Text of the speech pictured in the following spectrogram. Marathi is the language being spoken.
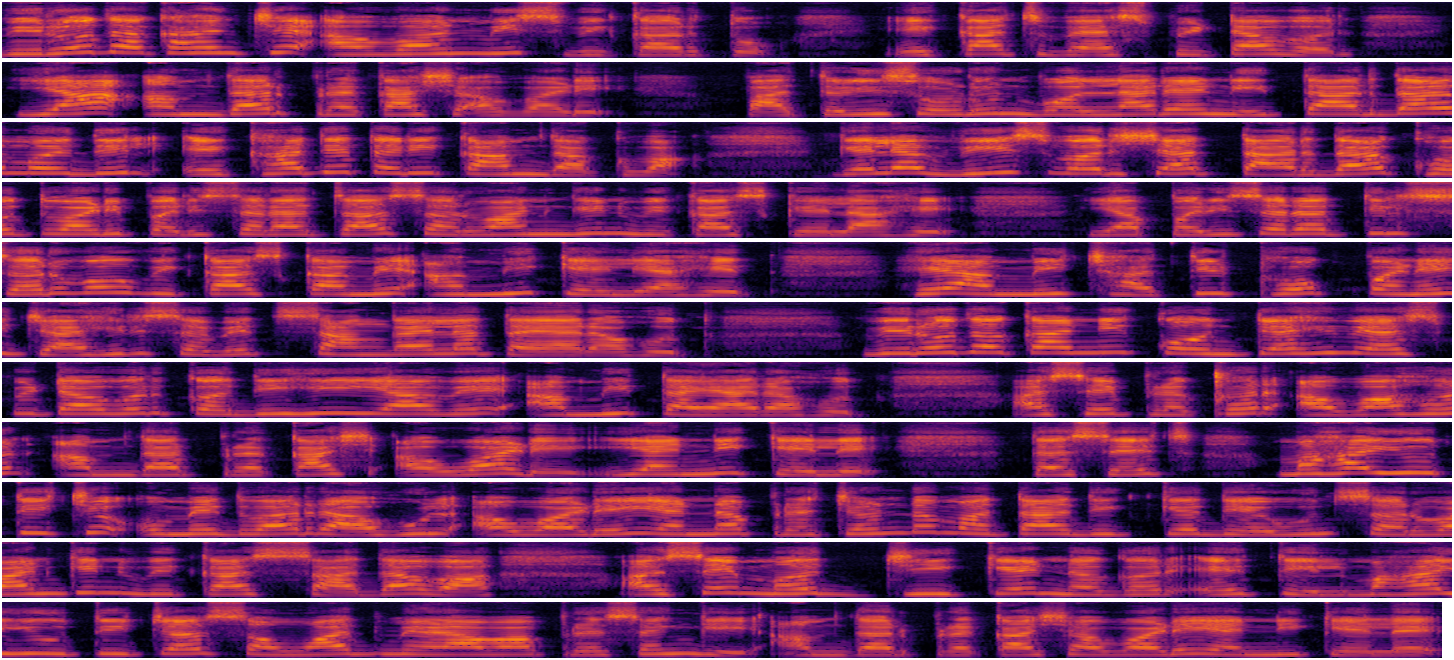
विरोधकांचे आव्हान मी स्वीकारतो. एकाच व्यासपीठावर या आमदार प्रकाश आवाडे पातळी सोडून बोलणाऱ्यांनी तारदाळमधील एखादे तरी काम दाखवा. गेल्या वीस वर्षात तारदाळ खोतवाडी परिसराचा सर्वांगीण विकास केला आहे. या परिसरातील सर्व विकास कामे आम्ही केली आहेत. हे आम्ही छाती ठोकपणे जाहीर सभेत सांगायला तयार आहोत. विरोधकांनी कोणत्याही व्यासपीठावर कधीही यावे आम्ही तयार आहोत असे प्रखर आवाहन आमदार प्रकाश आव्हाडे यांनी केले. तसेच महायुतीचे उमेदवार राहुल आव्हाडे यांना प्रचंड मताधिक्य देऊन सर्वांगीण विकास साधावा असे मत जी के नगर येथील महायुतीच्या संवाद मेळावा प्रसंगी आमदार प्रकाश आव्हाडे यांनी केले.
